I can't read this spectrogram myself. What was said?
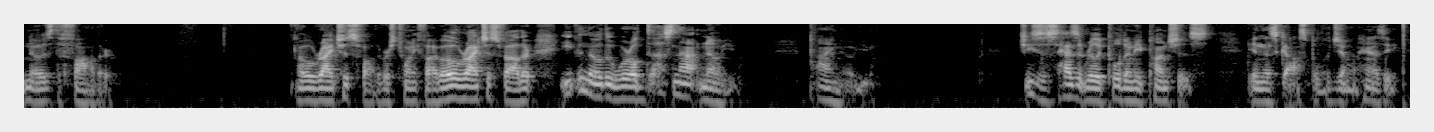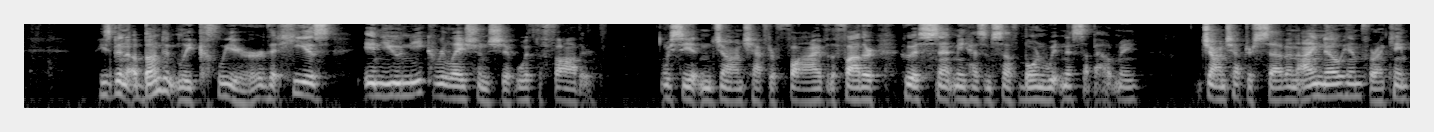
knows the Father. O righteous Father, verse 25, O righteous Father, even though the world does not know you, I know you. Jesus hasn't really pulled any punches in this Gospel of John, has he? He's been abundantly clear that he is in unique relationship with the Father. We see it in John chapter 5. The Father who has sent me has himself borne witness about me. John chapter 7, I know him, for I came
